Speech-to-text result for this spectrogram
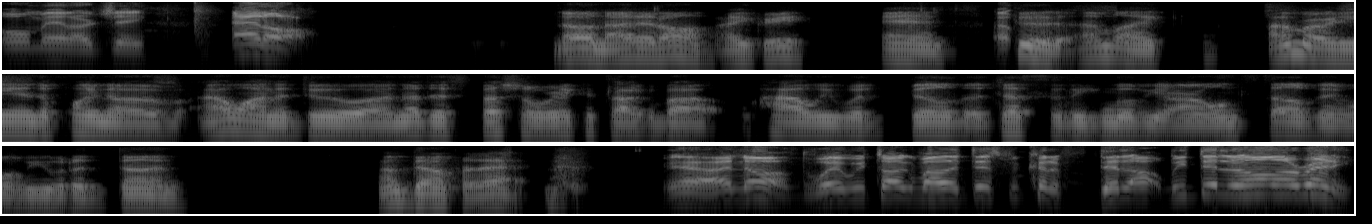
Oh man, RJ, at all. No, not at all. I agree. And uh, dude, I'm like, I'm already in the point of I want to do another special where we could talk about how we would build a Justice League movie our own selves and what we would have done. I'm down for that. Yeah, I know. The way we talk about it, this we could have did all, we did it all already.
